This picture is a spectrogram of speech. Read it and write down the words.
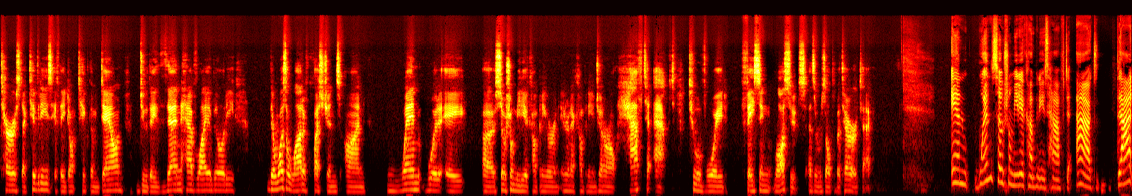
terrorist activities, if they don't take them down, do they then have liability? There was a lot of questions on when would a social media company or an internet company in general have to act to avoid facing lawsuits as a result of a terror attack. And when social media companies have to act, that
